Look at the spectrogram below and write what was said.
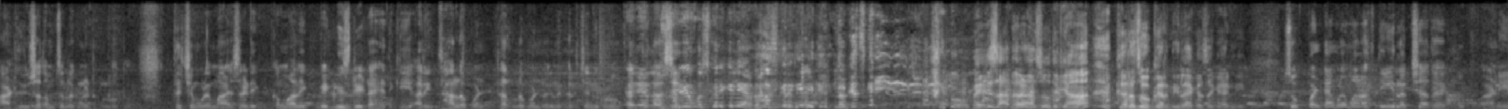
आठ दिवसात आमचं लग्न ठरलं होतं. त्याच्यामुळे माझ्यासाठी एक कमाल एक वेगळीच डेट आहे की अरे झालं पण ठरलं पण लग्न घरच्यांनी पण होकार दिला. हो, म्हणजे साधारण असं होतं की हां खरंच होकार दिला का सगळ्यांनी सो पण त्यामुळे मला ती लक्षात आहे खूप आणि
